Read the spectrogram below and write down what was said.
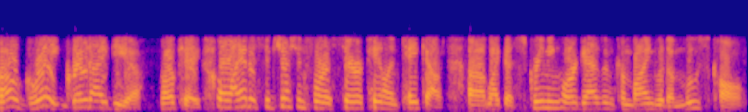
Oh, great. Great idea. Okay. Oh, I had a suggestion for a Sarah Palin takeout, uh, like a screaming orgasm combined with a moose call.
